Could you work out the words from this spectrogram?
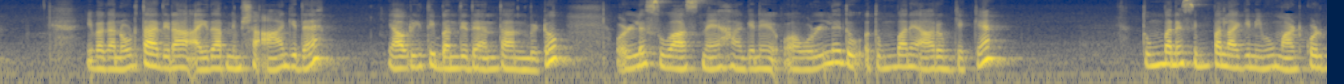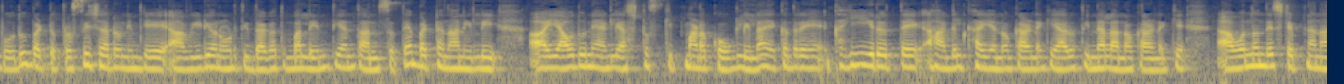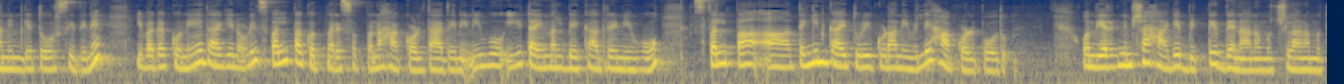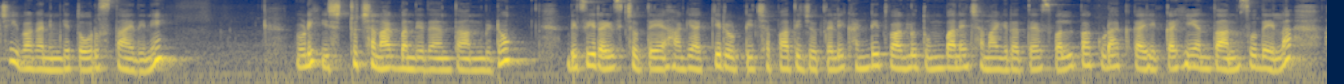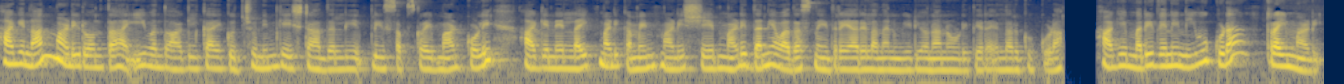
ಇವಾಗ ನೋಡ್ತಾ ಇದ್ದೀರಾ, ಐದಾರು ನಿಮಿಷ ಆಗಿದೆ. ಯಾವ ರೀತಿ ಬಂದಿದೆ ಅಂತ ಅಂದ್ಬಿಟ್ಟು ಒಳ್ಳೆ ಸುವಾಸನೆ ಹಾಗೆಯೇ ಒಳ್ಳೆಯದು ತುಂಬಾ ಆರೋಗ್ಯಕ್ಕೆ ತುಂಬಾ ಸಿಂಪಲ್ಲಾಗಿ ನೀವು ಮಾಡ್ಕೊಳ್ಬೋದು ಬಟ್ ಪ್ರೊಸೀಜರು ನಿಮಗೆ ಆ ವಿಡಿಯೋ ನೋಡ್ತಿದ್ದಾಗ ತುಂಬ ಲೆಂತಿ ಅಂತ ಅನಿಸುತ್ತೆ. ಬಟ್ ನಾನಿಲ್ಲಿ ಯಾವುದನ್ನೇ ಆಗಲಿ ಅಷ್ಟು ಸ್ಕಿಪ್ ಮಾಡೋಕ್ಕೆ ಹೋಗಲಿಲ್ಲ. ಯಾಕಂದರೆ ಕಹಿ ಇರುತ್ತೆ, ಹಾಗಲಕಾಯಿ ಅನ್ನೋ ಕಾರಣಕ್ಕೆ, ಯಾರೂ ತಿನ್ನಲ್ಲ ಅನ್ನೋ ಕಾರಣಕ್ಕೆ ಒಂದೊಂದೇ ಸ್ಟೆಪ್ನ ನಾನು ನಿಮಗೆ ತೋರಿಸಿದ್ದೀನಿ ಇವಾಗ ಕೊನೆಯದಾಗಿ ನೋಡಿ, ಸ್ವಲ್ಪ ಕೊತ್ತಂಬರಿ ಸೊಪ್ಪನ್ನು ಹಾಕ್ಕೊಳ್ತಾ ಇದ್ದೀನಿ. ನೀವು ಈ ಟೈಮಲ್ಲಿ ಬೇಕಾದರೆ ನೀವು ಸ್ವಲ್ಪ ತೆಂಗಿನಕಾಯಿ ತುರಿ ಕೂಡ ನೀವಿಲ್ಲಿ ಹಾಕ್ಕೊಳ್ಬೋದು ಒಂದು ಎರಡು ನಿಮಿಷ ಹಾಗೆ ಬಿಟ್ಟಿದ್ದೆ ನಾನು ಮುಚ್ಚಳನ ಮುಚ್ಚಿ, ಇವಾಗ ನಿಮಗೆ ತೋರಿಸ್ತಾ ಇದ್ದೀನಿ. ನೋಡಿ ಎಷ್ಟು ಚೆನ್ನಾಗಿ ಬಂದಿದೆ ಅಂತ ಅಂದ್ಬಿಟ್ಟು ಬಿಸಿ ರೈಸ್ ಜೊತೆ, ಹಾಗೆ ಅಕ್ಕಿ ರೊಟ್ಟಿ, ಚಪಾತಿ ಜೊತೆಲಿ ಖಂಡಿತವಾಗ್ಲೂ ತುಂಬಾ ಚೆನ್ನಾಗಿರುತ್ತೆ. ಸ್ವಲ್ಪ ಕೂಡ ಕಹಿ ಕಹಿ ಅಂತ ಅನಿಸೋದೇ ಇಲ್ಲ. ಹಾಗೆ ನಾನು ಮಾಡಿರೋಂತಹ ಈ ಒಂದು ಹಾಗಲಕಾಯಿ ಗೊಜ್ಜು ನಿಮಗೆ ಇಷ್ಟ ಆದಲ್ಲಿ ಪ್ಲೀಸ್ ಸಬ್ಸ್ಕ್ರೈಬ್ ಮಾಡ್ಕೊಳ್ಳಿ. ಹಾಗೆಯೇ ಲೈಕ್ ಮಾಡಿ ಕಮೆಂಟ್ ಮಾಡಿ ಶೇರ್ ಮಾಡಿ. ಧನ್ಯವಾದ ಸ್ನೇಹಿತರೆ, ಯಾರೆಲ್ಲ ನನ್ನ ವಿಡಿಯೋನ ನೋಡಿದ್ದೀರಾ ಎಲ್ಲರಿಗೂ ಕೂಡ. ಹಾಗೆ ಮರಿದೇನೆ ನೀವು ಕೂಡ ಟ್ರೈ ಮಾಡಿ.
